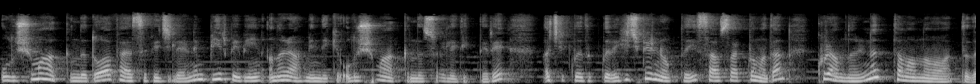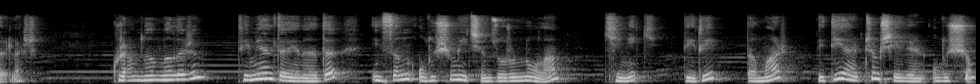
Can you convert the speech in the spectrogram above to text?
oluşumu hakkında doğa felsefecilerinin bir bebeğin ana rahmindeki oluşumu hakkında söyledikleri, açıkladıkları hiçbir noktayı savsaklamadan kuramlarını tamamlamamaktadırlar. Kuramlamaların Temel dayanağı da insanın oluşumu için zorunlu olan kemik, deri, damar ve diğer tüm şeylerin oluşum,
